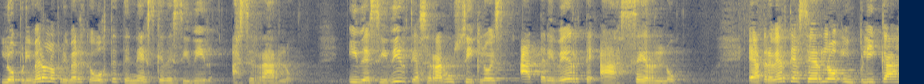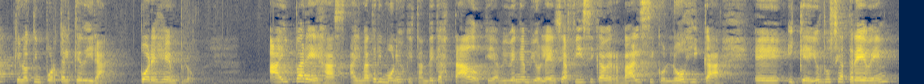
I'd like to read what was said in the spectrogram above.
lo primero, lo primero es que vos te tenés que decidir a cerrarlo. Y decidirte a cerrar un ciclo es atreverte a hacerlo. Atreverte a hacerlo implica que no te importa el que dirán. Por ejemplo, hay parejas, hay matrimonios que están desgastados, que ya viven en violencia física, verbal, psicológica, eh, y que ellos no se atreven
